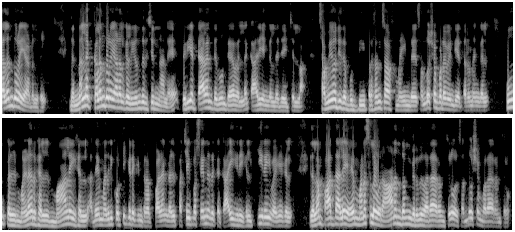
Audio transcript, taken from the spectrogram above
கலந்துரையாடல்கள். இந்த நல்ல கலந்துரையாடல்கள் இருந்துருச்சுனாலே பெரிய டேலண்ட் எதுவும் தேவையில்லை. காரியங்கள்ல ஜெயிச்சிடலாம். சமயோஜித புத்தி பிரசன்ஸ் ஆஃப் மைண்டு சந்தோஷப்பட வேண்டிய தருணங்கள் பூக்கள் மலர்கள் மாலைகள் அதே மாதிரி கொட்டி கிடக்கின்ற பழங்கள் பச்சை பசேன்னு இருக்க காய்கறிகள் கீரை வகைகள் இதெல்லாம் பார்த்தாலே மனசுல ஒரு ஆனந்தம்ங்கிறது வர ஆரம்பிச்சிடும் ஒரு சந்தோஷம் வர ஆரம்பிச்சிடும்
